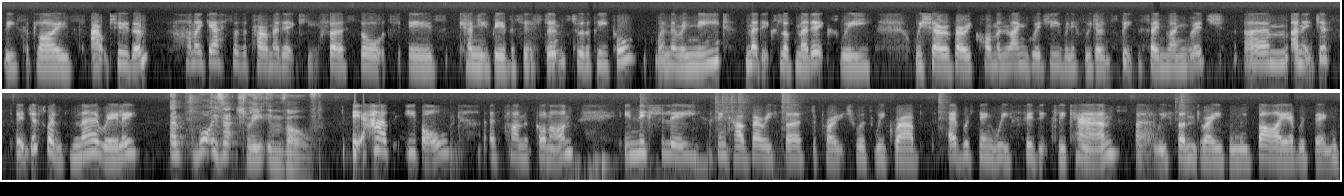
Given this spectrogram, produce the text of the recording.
these supplies out to them. And I guess as a paramedic, your first thought is, can you be of assistance to other people when they're in need? Medics love medics. We we share a very common language, even if we don't speak the same language. Um, and it just it just went from there, really. And what is actually involved? It has evolved as time has gone on. Initially, I think our very first approach was we grab everything we physically can, uh, we fundraise and we buy everything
